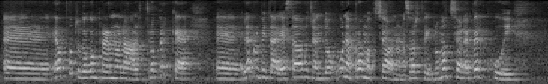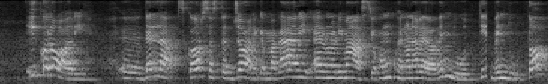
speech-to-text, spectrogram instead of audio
eh, e ho potuto comprarne un altro perché eh, la proprietaria stava facendo una promozione, una sorta di promozione per cui i colori eh, della scorsa stagione che magari erano rimasti o comunque non aveva venduti, venduto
